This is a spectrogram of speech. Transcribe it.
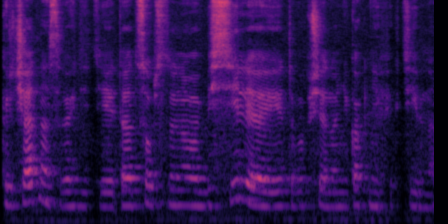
кричат на своих детей, это от собственного бессилия, и это вообще ну, никак не эффективно.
